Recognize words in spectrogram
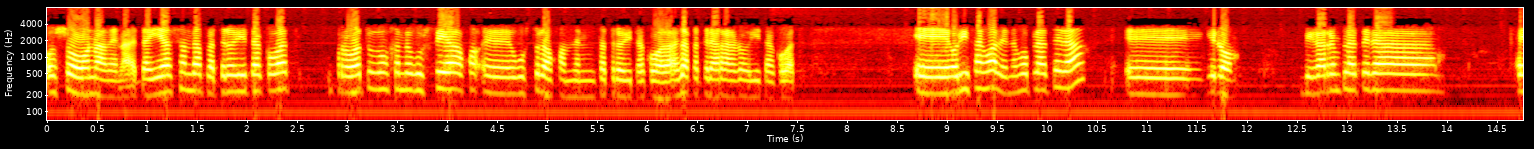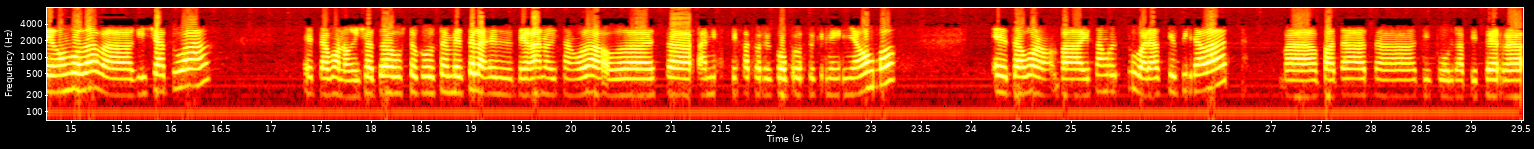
oso ona dena. Eta ia esan da platero bat, probatu duen jende guztia e, gustora joan den platero egitakoa da, ez da platera raro egitako bat. E, hori izango lehenengo platera, e, gero, bigarren platera egongo da, ba, gixatua, eta, bueno, gixatua guztoko duzen bezala, ez vegano izango da, oda ez da animali jatorriko produktukin egin egongo, eta, bueno, ba, izango du, barazki pila bat, ba, patata, tipu, lapiperra,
